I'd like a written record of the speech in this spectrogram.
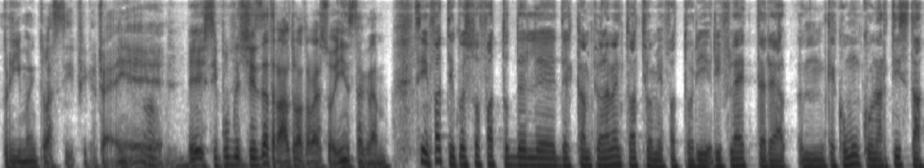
primo in classifica cioè, e, e si pubblicizza tra l'altro attraverso Instagram Sì, infatti questo fatto del, del campionamento un attimo mi ha fatto ri- riflettere mm, che comunque un artista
